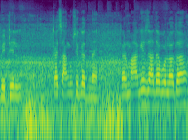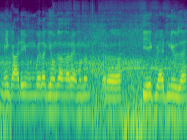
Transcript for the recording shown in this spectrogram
भेटेल. काय सांगू शकत नाही. कारण मागेच दादा बोला होता मी गाडी मुंबईला घेऊन जाणार आहे म्हणून. तर ती एक बॅड न्यूज आहे.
